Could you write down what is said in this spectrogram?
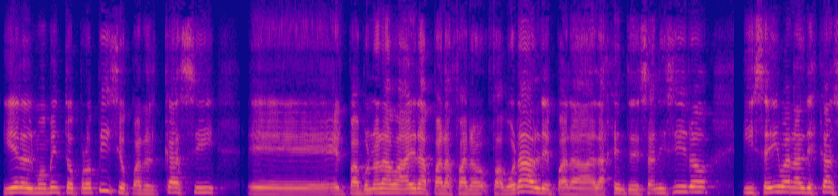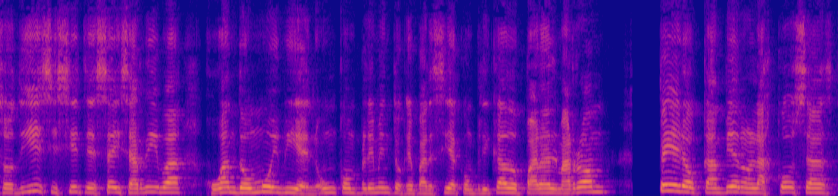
y era el momento propicio para el casi, eh, el panorama era para favorable para la gente de San Isidro y se iban al descanso 17-6 arriba, jugando muy bien, un complemento que parecía complicado para el marrón, pero cambiaron las cosas.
